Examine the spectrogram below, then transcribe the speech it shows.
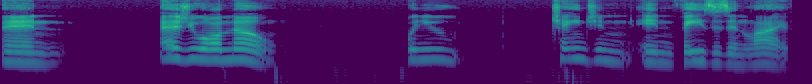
And as you all know, when you change in, in phases in life,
